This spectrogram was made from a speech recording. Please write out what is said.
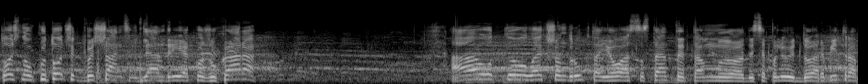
Точно в куточок без шансів для Андрія Кожухара. А от Олег Шандрук та його асистенти там е, десь апелюють до арбітра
